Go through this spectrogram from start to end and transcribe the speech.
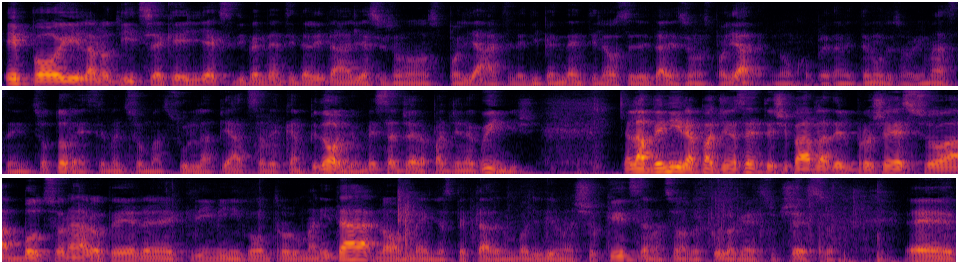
e poi la notizia che gli ex dipendenti dell'Italia si sono spogliati, le dipendenti, le osse dell'Italia si sono spogliate, non completamente nude, sono rimaste in sottoveste, ma insomma sulla piazza del Campidoglio, messaggero a pagina 15. L'avvenire a pagina 7 ci parla del processo a Bolsonaro per eh, crimini contro l'umanità. No, meglio, aspettate, non voglio dire una sciocchezza, ma insomma per quello che è successo, eh,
